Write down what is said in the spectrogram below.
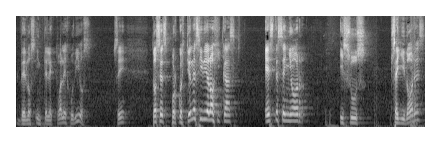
de los intelectuales judíos. ¿sí? Entonces, por cuestiones ideológicas, este señor y sus seguidores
